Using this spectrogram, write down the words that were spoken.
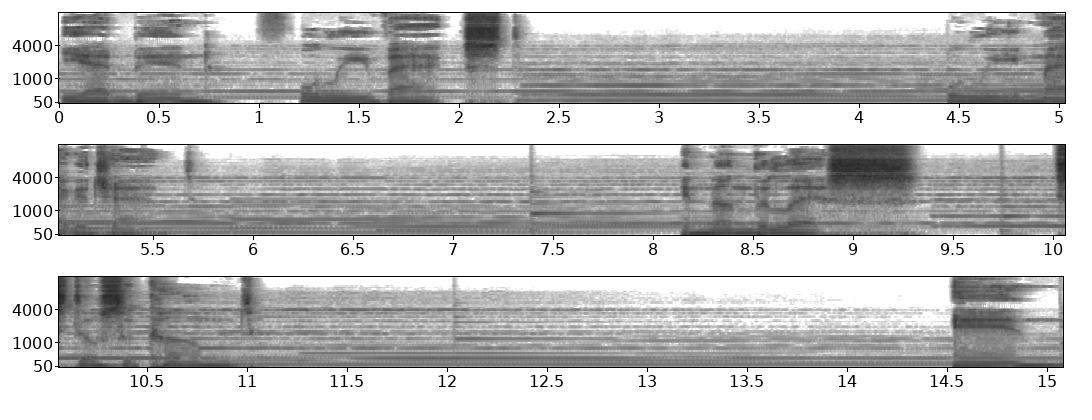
He had been fully vaxxed, fully MAGA jabbed. And nonetheless, still succumbed. And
